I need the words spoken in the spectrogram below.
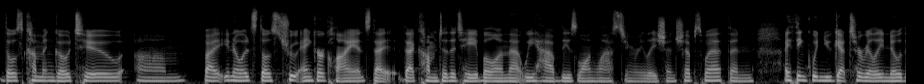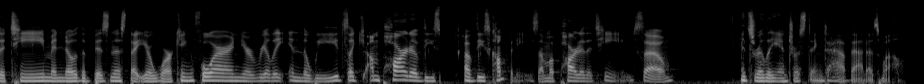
those come and go too. Um, but you know, it's those true anchor clients that that come to the table and that we have these long lasting relationships with. And I think when you get to really know the team and know the business that you're working for, and you're really in the weeds, like I'm part of these of these companies. I'm a part of the team, so it's really interesting to have that as well.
